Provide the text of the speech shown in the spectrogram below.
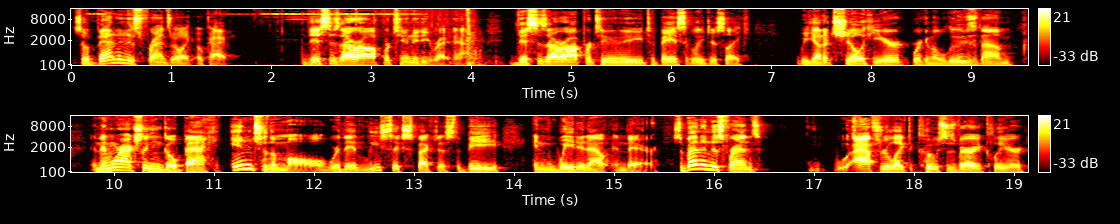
So Ben and his friends are like, okay, this is our opportunity right now. This is our opportunity to basically just like, we got to chill here. We're going to lose them. And then we're actually going to go back into the mall where they least expect us to be and wait it out in there. So Ben and his friends, after like the coast is very clear,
